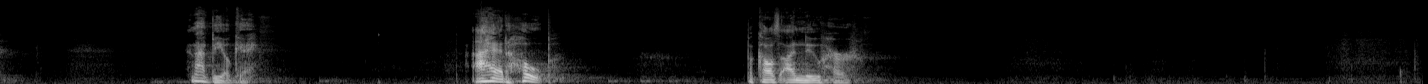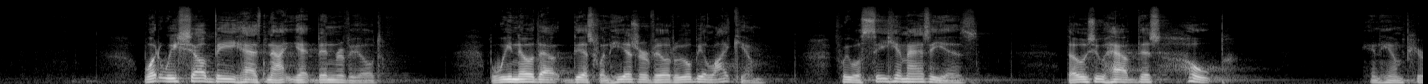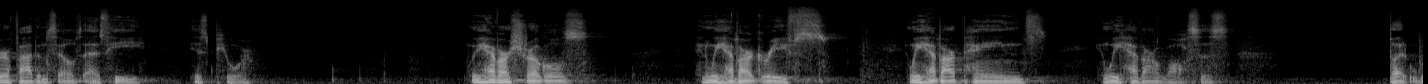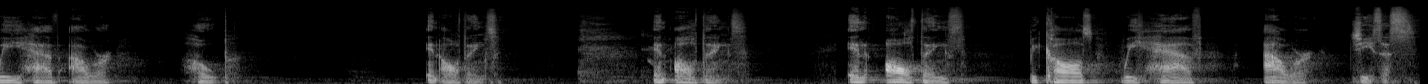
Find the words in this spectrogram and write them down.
and I'd be okay. I had hope because I knew her. What we shall be has not yet been revealed. But we know that this, when he is revealed, we will be like him, for we will see him as he is. Those who have this hope in him purify themselves as he is pure. We have our struggles, and we have our griefs, we have our pains, and we have our losses. But we have our hope in all things. In all things. In all things. Because we have our Jesus.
